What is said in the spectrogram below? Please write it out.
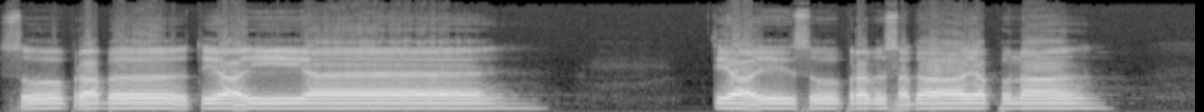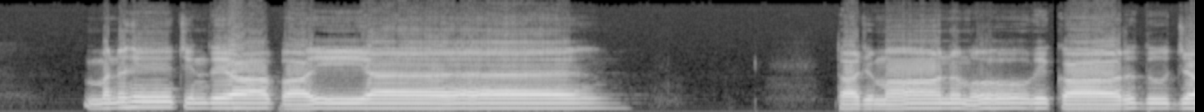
ਸੋ ਪ੍ਰਭ ਧਿਆਈਐ। ਧਿਆਏ ਸੋ ਪ੍ਰਭ ਸਦਾ ਆਪਣਾ। ਮਨਹਿ ਚਿੰਦਿਆ ਪਾਈਐ। ਤਜ ਮਾਨ ਮੋਹ ਵਿਕਾਰ ਦੂਜਾ।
